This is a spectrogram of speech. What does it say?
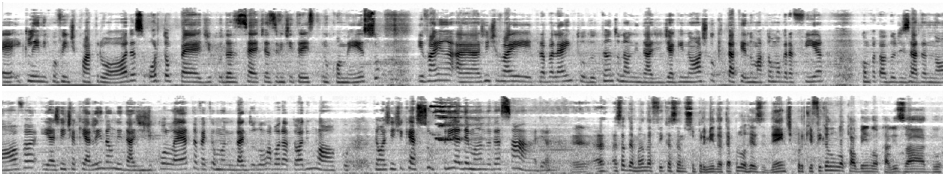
é, e clínico 24 horas, ortopédico das 7 às 23 no começo. E vai, a, a gente vai trabalhar em tudo, tanto na unidade de diagnóstico, que está tendo uma tomografia computadorizada nova, e a gente aqui, além da unidade de coleta, vai ter uma unidade do laboratório em loco. Então a gente quer suprir a demanda dessa área. É, essa demanda fica sendo suprimida até pelo residente, porque fica num local bem localizado,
